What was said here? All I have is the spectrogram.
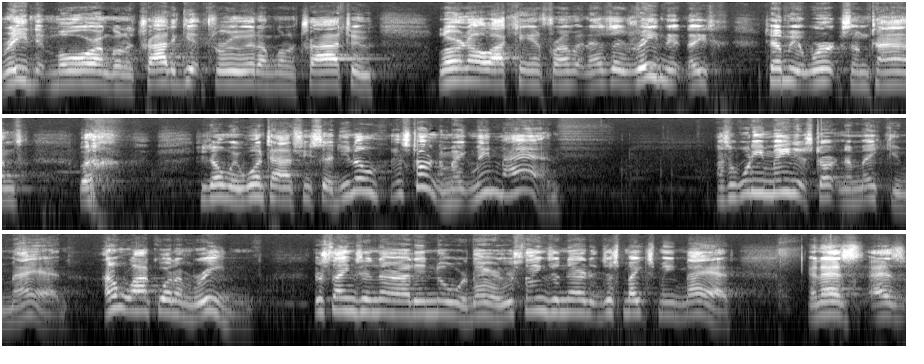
reading it more. I'm going to try to get through it. I'm going to try to learn all I can from it. And as I was reading it, they tell me it works sometimes, well, she told me one time, she said, You know, it's starting to make me mad. I said, What do you mean it's starting to make you mad? I don't like what I'm reading. There's things in there I didn't know were there. There's things in there that just makes me mad. And as, as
